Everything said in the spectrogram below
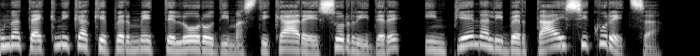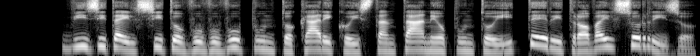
una tecnica che permette loro di masticare e sorridere, in piena libertà e sicurezza. Visita il sito www.caricoistantaneo.it e ritrova il sorriso.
